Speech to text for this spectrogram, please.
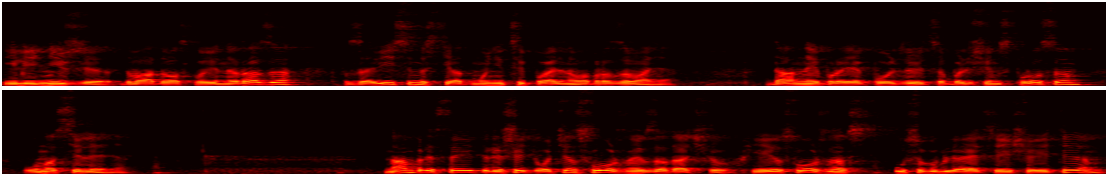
или ниже 2-2,5 раза в зависимости от муниципального образования. Данный проект пользуется большим спросом у населения. Нам предстоит решить очень сложную задачу. Ее сложность усугубляется еще и тем,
